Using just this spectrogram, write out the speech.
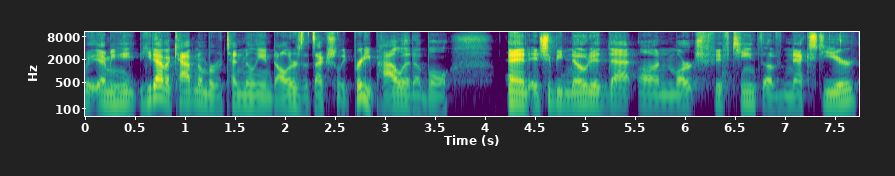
I mean, he'd have a cap number of $10 million. That's actually pretty palatable. And it should be noted that on March 15th of next year,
